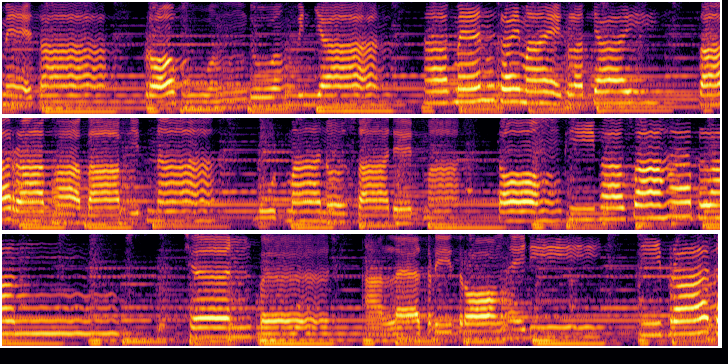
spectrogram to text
เมตตา เพราะห่วงดวงวิญญาณ หากแม้นใครไม่กลับใจ สาราภาบาผิดนา บุตรมาโนสาเด็ดมา ต้องพี่ภาษาพลัน เชิญเปิด อ่านและตรีตรองให้ดี ที่พระค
